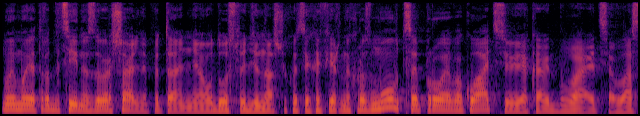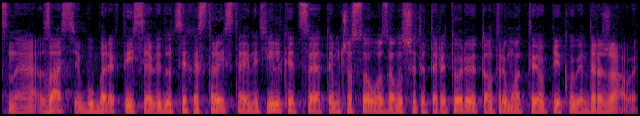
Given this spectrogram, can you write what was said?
Ну і моє традиційне завершальне питання у досвіді наших оцих ефірних розмов це про евакуацію, яка відбувається. Власне, засіб уберегтися від оцих С-300 і не тільки це тимчасово залишити територію та отримати опіку від держави.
